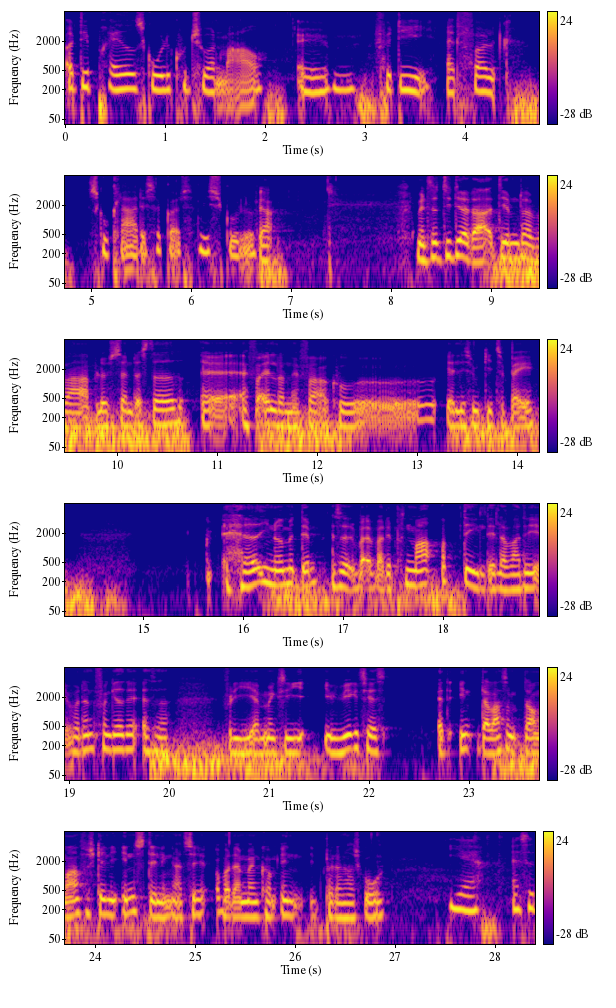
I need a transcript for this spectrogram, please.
og det prægede skolekulturen meget, øhm, fordi at folk skulle klare det så godt, som de skulle. Ja. Men så de der, der, dem, der var blevet sendt afsted øh, af forældrene for at kunne ja, ligesom give tilbage, havde I noget med dem? Altså, var, var det meget opdelt, eller var det, hvordan fungerede det? Altså, fordi ja, man kan sige, I virker til, at at ind, der, var, så, der var meget forskellige indstillinger til, og hvordan man kom ind på den her skole. Ja, altså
